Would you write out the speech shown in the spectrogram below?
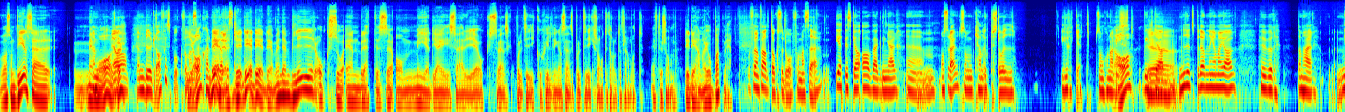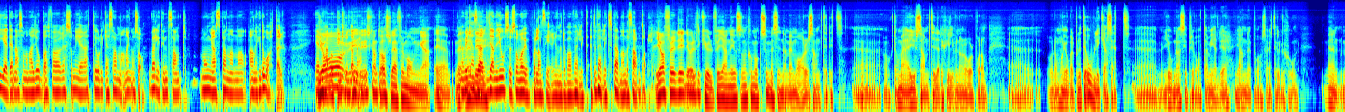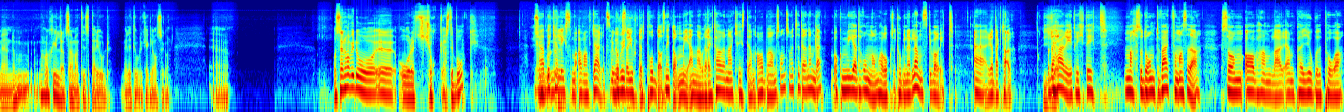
vad som dels är memoarer. En, ja, en biografisk bok får man säga. Ja, det är det. Det, det, är det. Men den blir också en berättelse om media i Sverige och svensk politik och skildring av svensk politik från 80-talet och framåt. Eftersom det är det han har jobbat med. Och framförallt också då får man säga etiska avvägningar ehm, och sådär som kan uppstå i yrket som journalist. Ja, Vilka eh. nyhetsbedömningar man gör, hur de här medierna som man har jobbat för resonerat i olika sammanhang och så. Väldigt intressant. Många spännande anekdoter i den här Ja, boken vi, med. vi ska inte avslöja för många. eh, Men, Men vi kan det, säga att Janne Josefsson var med på lanseringen och det var väldigt, ett väldigt spännande samtal. Ja, för det, det var lite kul för Janne Josefsson kom också med sina memoarer samtidigt. Eh, och de är ju samtida, det skiljer väl några år på dem. Eh, och de har jobbat på lite olika sätt. Jonas i privata medier, Janne på Sveriges Television. Men, men de har skildrat samma tidsperiod med lite olika glasögon. Och sen har vi då eh, årets tjockaste bok. Radikalism och avantgarde som vi också har gjort ett poddavsnitt om med en av redaktörerna, Christian Abrahamsson som vi tidigare nämnde. Och med honom har också Torbjörn Elensky varit eh, redaktör. Och det Ja. här är ett riktigt mastodontverk får man säga. Som avhandlar en period på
